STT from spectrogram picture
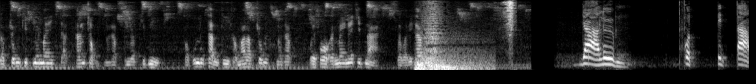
รับชมคลิปใหม่ๆจากทางช่องนะครับสำหรับคลิปนี้ขอบคุณทุกท่านที่เข้ามารับชมนะครับไว้พอกันใหม่ในคลิปหน้าสวัสดีครับ อย่าลืม กดติดตาม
